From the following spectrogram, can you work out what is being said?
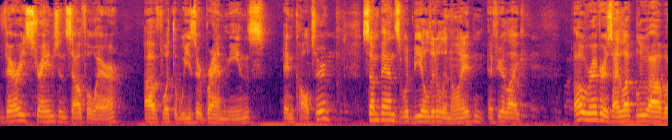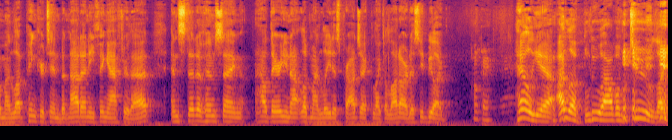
very strange and self aware of what the Weezer brand means in culture. Some bands would be a little annoyed if you're like, Oh, Rivers, I love Blue Album, I love Pinkerton, but not anything after that. Instead of him saying, How dare you not love my latest project like a lot of artists, he'd be like, okay. Hell yeah, I love Blue Album too. Like,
